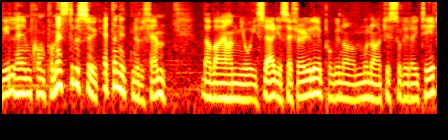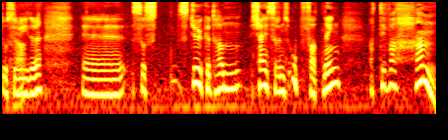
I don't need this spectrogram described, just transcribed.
Wilhelm kom på neste besøk etter 1905 Da var han jo i Sverige, selvfølgelig, pga. monarkisk solidaritet osv. Så, videre. eh, så styrket han keiserens oppfatning at det var han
